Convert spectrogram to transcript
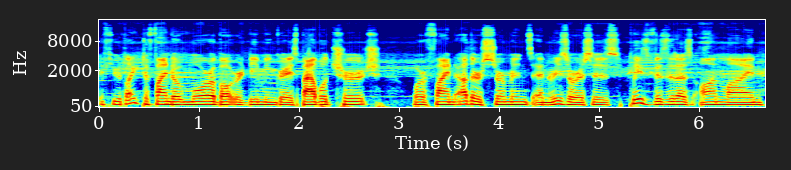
If you'd like to find out more about Redeeming Grace Bible Church, or find other sermons and resources, please visit us online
